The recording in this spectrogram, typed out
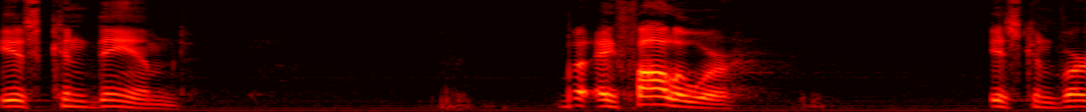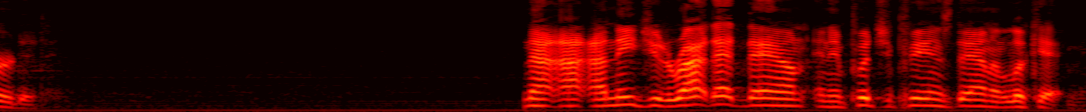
is condemned, but a follower is converted. Now, I, I need you to write that down and then put your pens down and look at me.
